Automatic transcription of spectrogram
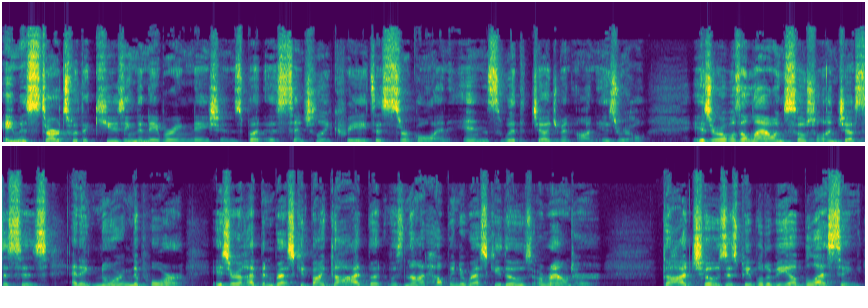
Amos starts with accusing the neighboring nations, but essentially creates a circle and ends with judgment on Israel. Israel was allowing social injustices and ignoring the poor. Israel had been rescued by God, but was not helping to rescue those around her. God chose his people to be a blessing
